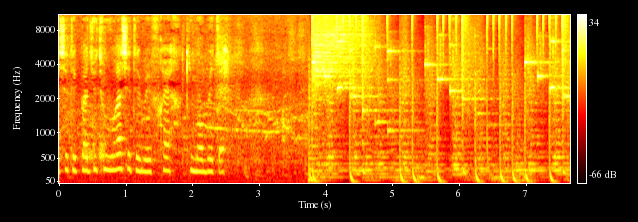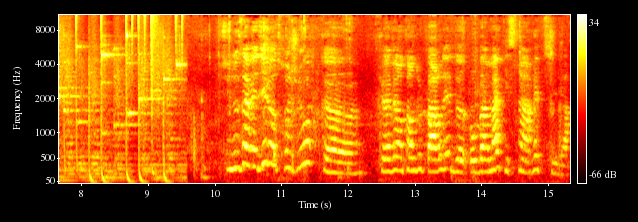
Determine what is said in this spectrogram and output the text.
c'était pas du tout vrai, c'était mes frères qui m'embêtaient. Tu nous m'avais dit l'autre jour que tu avais entendu parler de Obama qui serait un reptilien.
